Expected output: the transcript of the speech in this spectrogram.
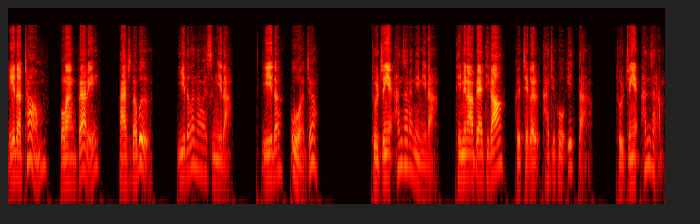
Either Tom, blank Betty, has the book. either가 나와 있습니다. either, 우어죠. 둘 중에 한 사람입니다. 팀이나 베티가 그 책을 가지고 있다. 둘 중에 한 사람,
